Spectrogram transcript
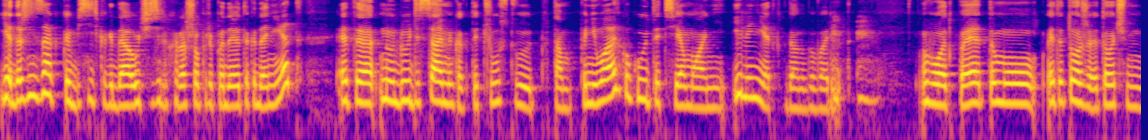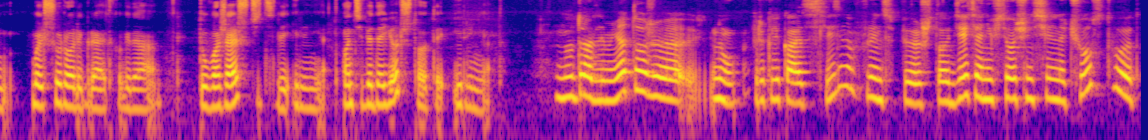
я даже не знаю, как объяснить, когда учитель хорошо преподает, а когда нет. Это, ну, люди сами как-то чувствуют, там, понимают какую-то тему они или нет, когда он говорит. Вот, поэтому это тоже, это очень большую роль играет, когда ты уважаешь учителя или нет. Он тебе дает что-то или нет. Ну да, для меня тоже, ну, прикликается с в принципе, что дети, они все очень сильно чувствуют,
